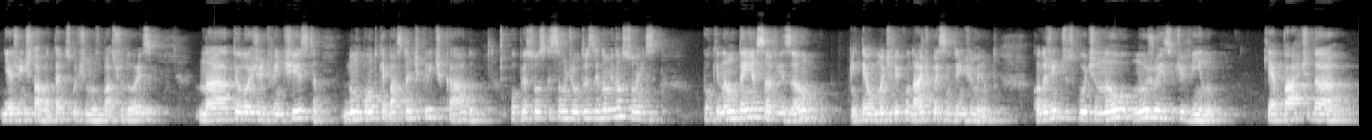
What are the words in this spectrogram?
e a gente estava até discutindo nos bastidores, na teologia adventista, num ponto que é bastante criticado por pessoas que são de outras denominações, porque não tem essa visão e tem alguma dificuldade com esse entendimento. Quando a gente discute no, no juízo divino, que é parte da.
